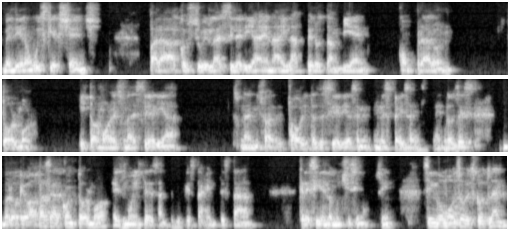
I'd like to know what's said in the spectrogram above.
Vendieron Whisky Exchange para construir la destilería en Naila, pero también compraron Tormore. Y Tormore es una destilería es una de mis favoritas destilerías en, en Space Entonces, lo que va a pasar con Tormore es muy interesante porque esta gente está creciendo muchísimo, ¿sí? Single Malts of Scotland,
